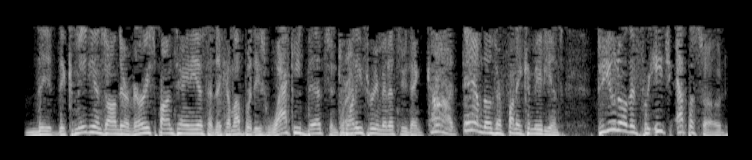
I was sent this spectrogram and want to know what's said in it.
the the comedians on there are very spontaneous and they come up with these wacky bits in 23 minutes and you think, God damn, those are funny comedians. Do you know that for each episode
